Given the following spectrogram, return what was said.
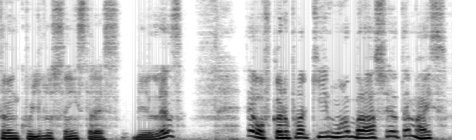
tranquilo, sem estresse, beleza? Eu vou ficando por aqui, um abraço e até mais.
